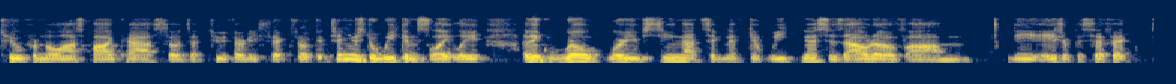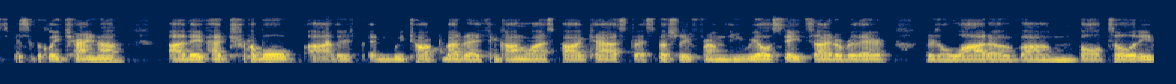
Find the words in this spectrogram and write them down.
two from the last podcast, so it's at 236. So it continues to weaken slightly. I think real where you've seen that significant weakness is out of um, the Asia Pacific, specifically China. Uh, they've had trouble. Uh, there's been we talked about it, I think, on the last podcast, especially from the real estate side over there. There's a lot of um, volatility.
